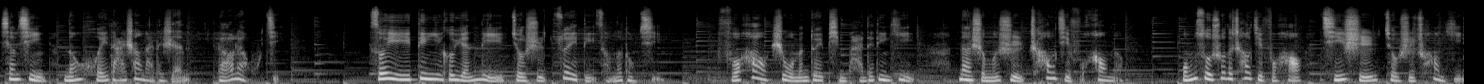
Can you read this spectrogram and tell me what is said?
相信能回答上来的人寥寥无几。所以，定义和原理就是最底层的东西。符号是我们对品牌的定义。那什么是超级符号呢？我们所说的超级符号，其实就是创意。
